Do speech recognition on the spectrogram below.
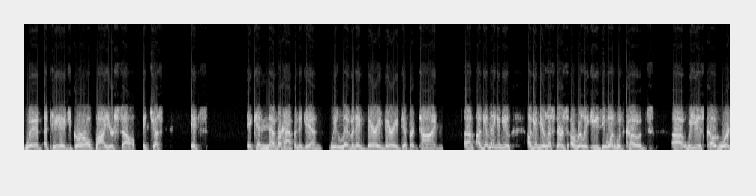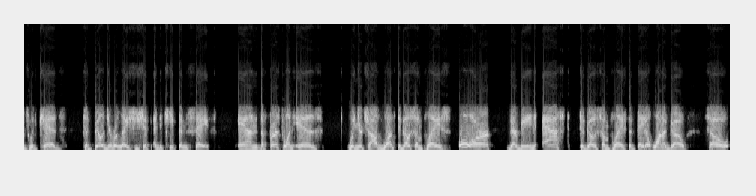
with a teenage girl by yourself. It just, it's, it can never happen again. We live in a very, very different time. Um, I'm going to give you, I'll give your listeners a really easy one with codes. Uh, we use code words with kids to build your relationship and to keep them safe. And the first one is when your child wants to go someplace or they're being asked to go someplace that they don't want to go. So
